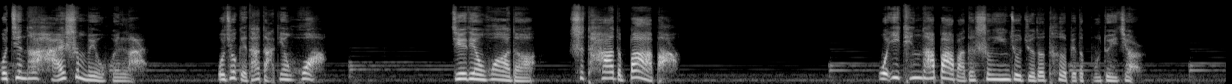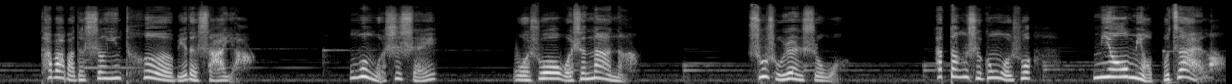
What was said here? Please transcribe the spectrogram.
我见他还是没有回来，我就给他打电话。接电话的是他的爸爸。我一听他爸爸的声音，就觉得特别的不对劲儿。他爸爸的声音特别的沙哑，问我是谁，我说我是娜娜。叔叔认识我，他当时跟我说，喵喵不在了。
